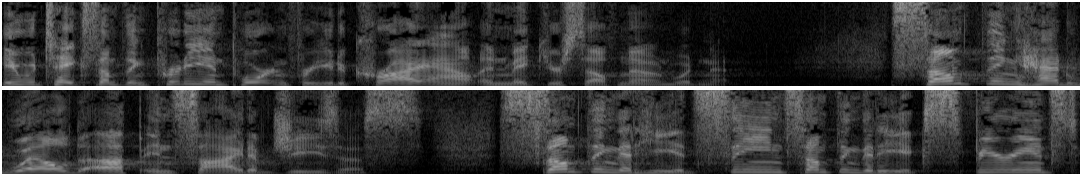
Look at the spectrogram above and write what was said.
it would take something pretty important for you to cry out and make yourself known, wouldn't it? Something had welled up inside of Jesus. Something that he had seen, something that he experienced,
